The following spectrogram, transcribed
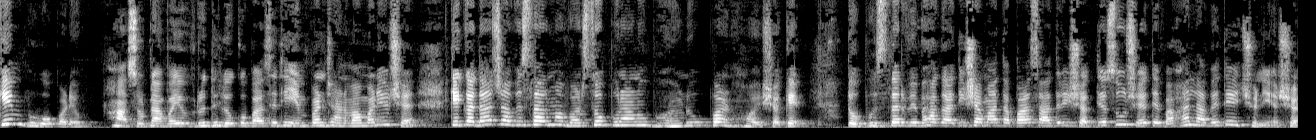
કેમ ભૂવો પડ્યો? હાંસોટના વયોવૃદ્ધ લોકો પાસેથી એમ પણ જાણવા મળ્યું છે કે કદાચ આ વિસ્તારમાં વર્ષો પુરાણું ભોયડું પણ હોઈ શકે. તો ભૂસ્તર વિભાગ આ દિશામાં તપાસ આદરી સત્ય શું છે તે બહાર લાવે તે ઇચ્છનીય છે.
